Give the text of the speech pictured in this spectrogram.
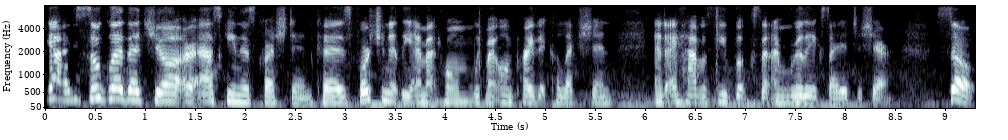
Yeah, I'm so glad that you are asking this question because fortunately I'm at home with my own private collection and I have a few books that I'm really excited to share. So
